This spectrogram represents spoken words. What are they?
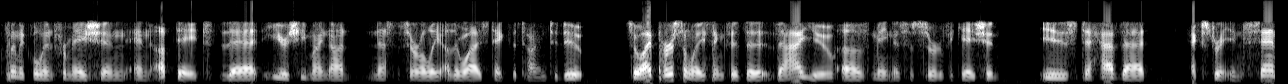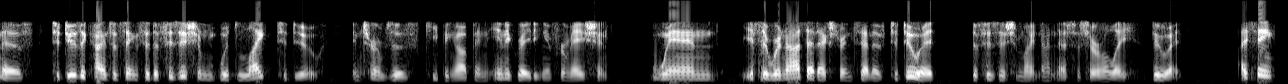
clinical information and updates that he or she might not necessarily otherwise take the time to do. So I personally think that the value of maintenance of certification is to have that extra incentive to do the kinds of things that a physician would like to do in terms of keeping up and integrating information. When if there were not that extra incentive to do it the physician might not necessarily do it. I think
